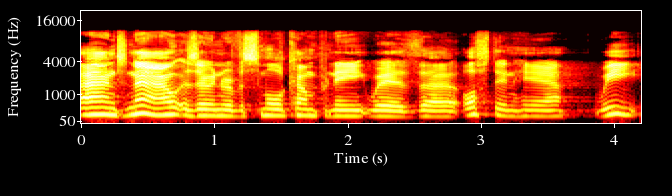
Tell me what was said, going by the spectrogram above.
And now, as owner of a small company with uh, Austin here, we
